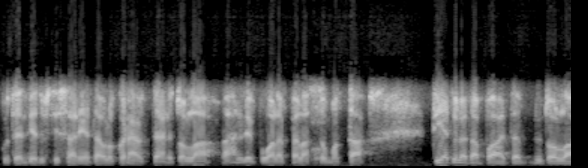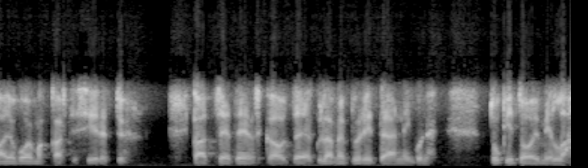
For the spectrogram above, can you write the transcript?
kuten tietysti sarjataulukko näyttää, nyt ollaan vähän yli puolen pelattu, mutta tietyllä tapaa, että nyt ollaan jo voimakkaasti siirretty katseet ensi kauteen ja kyllä me pyritään niin kuin tukitoimilla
